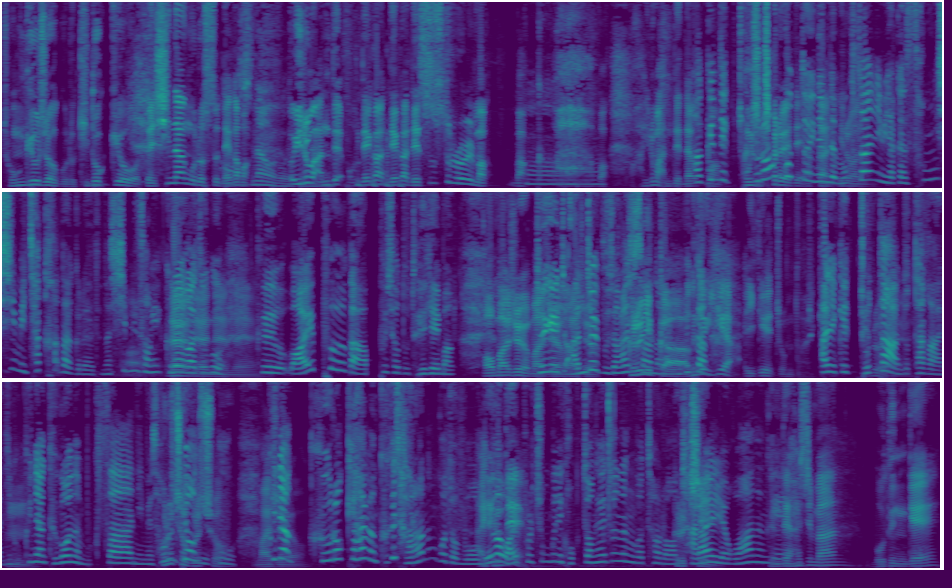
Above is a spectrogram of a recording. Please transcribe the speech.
종교적으로 기독교 어떤 신앙으로서 내가 막 신앙으로 어, 이러면 안 돼. 막 내가 내가 내 스스로를 막막 어. 아, 막 아, 이러면 안 돼. 내가 아 근데 막 정신 그런. 것도 있는데 이런. 목사님이 약간 성심이 착하다 그래야 되나 심성이 아, 그래가지고 네네네네. 그 와이프가 아프셔도 되게 막 어 맞아요, 맞아요. 되게. 안절부절하시잖아요. 그러니까, 그러니까 근데 이게 이게 좀 더 아니 이게 좋다. 안 좋다가 아니고 음. 그냥 그거는 목사님의 그렇죠, 성격이고 그렇죠. 맞아요. 그냥 그렇게 하면 그게 잘하는 거죠. 뭐 아니, 내가 근데- 와이프를 충분히 걱정해 주는 것처럼 그렇지. 잘하려고 하는 근데 게 하지만 모든 게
